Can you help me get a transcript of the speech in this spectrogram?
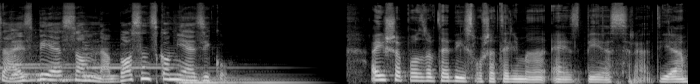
sa SBS-om na bosanskom jeziku. Aisha, pozdrav tebi i slušateljima SBS radija.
